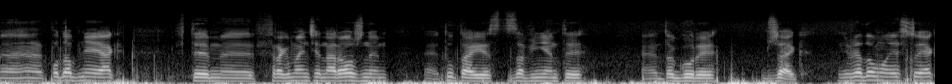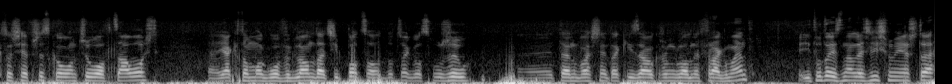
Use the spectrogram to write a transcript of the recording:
E, podobnie jak w tym e, fragmencie narożnym, e, tutaj jest zawinięty e, do góry brzeg. Nie wiadomo jeszcze jak to się wszystko łączyło w całość, e, jak to mogło wyglądać i po co, do czego służył e, ten właśnie taki zaokrąglony fragment. I tutaj znaleźliśmy jeszcze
